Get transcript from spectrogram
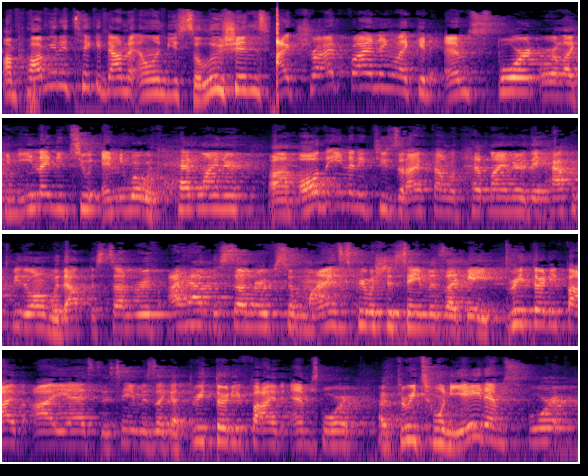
I'm probably gonna take it down to L&D Solutions. I tried finding like an M Sport or like an E92 anywhere with headliner. Um, all the E92s that I found with headliner, they happen to be the one without the sunroof. I have the sunroof, so mine's pretty much the same as like a 335 IS, the same as like a 335 M Sport, a 328 M Sport,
